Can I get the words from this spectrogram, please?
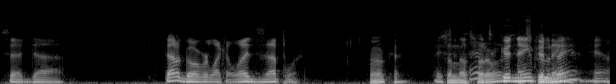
Said uh, that'll go over like a Led Zeppelin. Okay. They so said, that's "Yeah, what it was. good name for the band, yeah.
